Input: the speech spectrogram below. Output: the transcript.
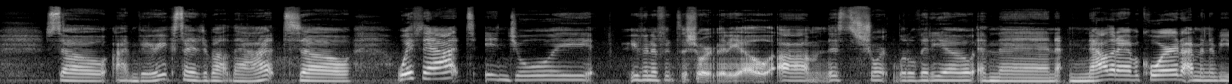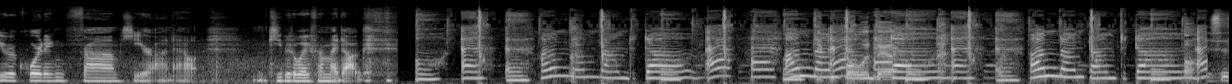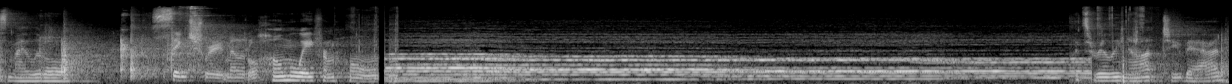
So I'm very excited about that. So with that, enjoy even if it's a short video, um, this short little video. And then now that I have a cord, I'm going to be recording from here on out. Keep it away from my dog. This is my little sanctuary, my little home away from home. Really not too bad.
